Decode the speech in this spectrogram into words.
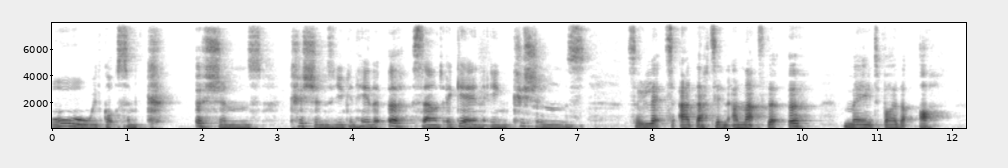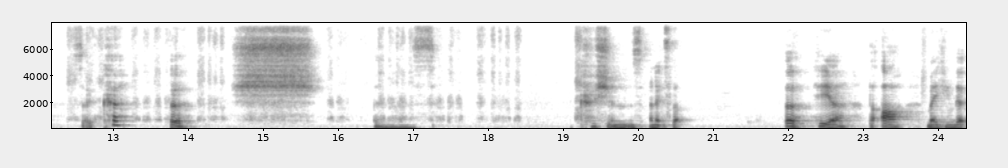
Oh, we've got some cushions, cushions, and you can hear the uh sound again in cushions. So let's add that in, and that's the uh made by the ah. So k, uh, sh, ums, cushions, and it's the uh here the ah, making the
